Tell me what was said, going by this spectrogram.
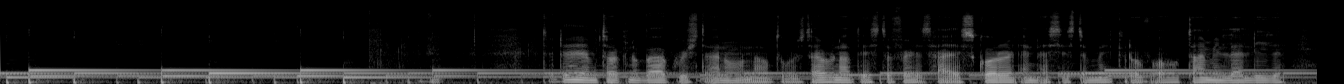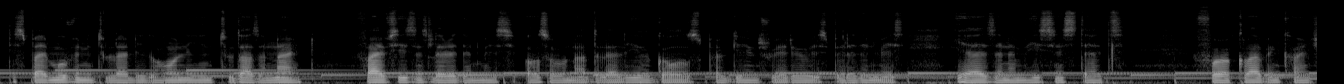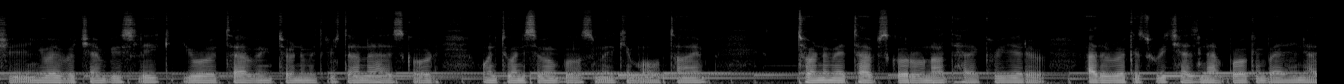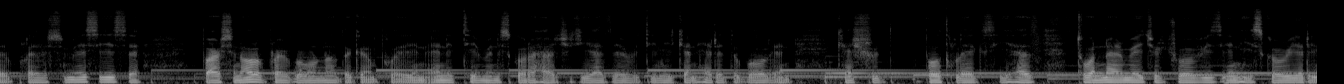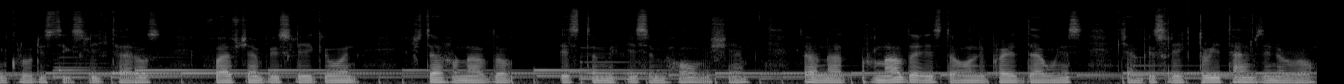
Today I'm talking about Cristiano Ronaldo. Cristiano Ronaldo is the first highest scorer and assist maker of all time in La Liga, despite moving into La Liga only in 2009, five seasons later than Messi. Also, Ronaldo La Liga goals per games radio is better than Messi. He has an amazing stats for a club and country in UEFA Champions League, Euro Tavern tournament. Cristiano has scored 127 goals, making all-time tournament top scorer Ronaldo had created other records which has not broken by any other players. Messi is a Barcelona player, Ronaldo can play in any team and score a hat trick. He has everything. He can hit the ball and can shoot both legs. He has 29 major trophies in his career, including six league titles, five Champions League, one. Cristiano Ronaldo is the is a home champ. Ronaldo is the only player that wins Champions League three times in a row.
